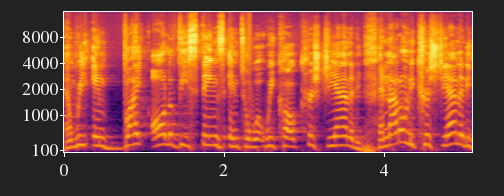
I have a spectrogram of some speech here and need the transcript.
And we invite all of these things into what we call Christianity. And not only Christianity,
